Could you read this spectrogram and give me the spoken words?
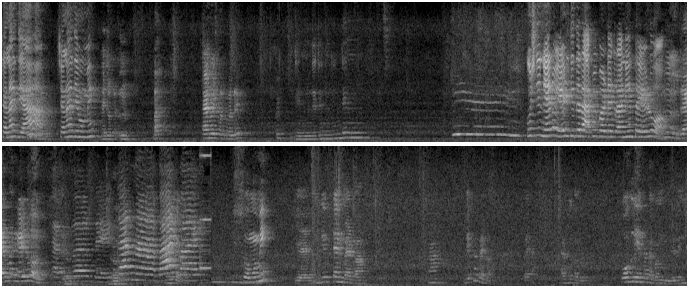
ಚೆನ್ನಾಗಿದ್ಯಾ ಚೆನ್ನಾಗಿದ್ಯಾ ಮಮ್ಮಿ ಹ್ಮ್ ಬಾ ಹ್ಯಾಂಡ್ ವಾಶ್ ಮಾಡ್ಕೊಂಡು ಬನ್ರಿ ಖುಷ್ ನೀನೇನೋ ಹೇಳ್ತಿದ್ದಲ್ಲ ಹ್ಯಾಪಿ ಬರ್ಡೇ ಗ್ರಾನಿ ಅಂತ ಹೇಳು ಹ್ಮ್ ಗ್ರ್ಯಾಂಡ್ ಮಾಗ ಹೇಳು ಸೊ ಮಮ್ಮಿ ಗಿಫ್ಟ್ ಏನು ಬೇಡವಾ ಹಾಂ ಬೇಕಾ ಬೇಡವಾ ಬೇಡ. ಯಾರಿಗೂ ತಗೊಂಡು ಹೋಗ್ಲಿ ಅಂತ ತಗೊಂಡು ಬಂದಿದ್ದೀನಿ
